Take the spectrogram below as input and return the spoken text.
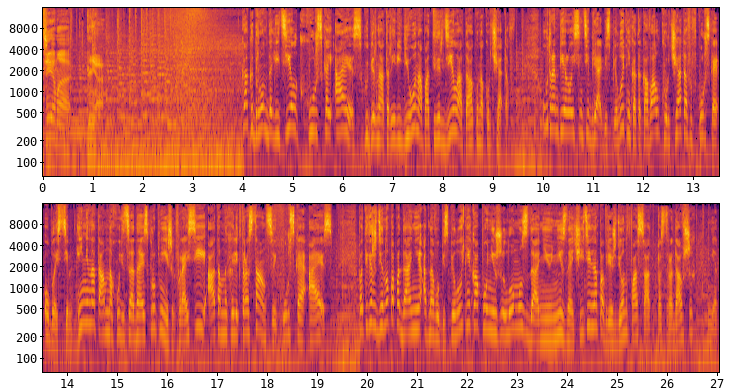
тема дня. Как дрон долетел к Курской АЭС, губернатор региона подтвердил атаку на Курчатов. Утром 1 сентября беспилотник атаковал Курчатов в Курской области. Именно там находится одна из крупнейших в России атомных электростанций – Курская АЭС. Подтверждено попадание одного беспилотника по нежилому зданию. Незначительно поврежден фасад. Пострадавших нет.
